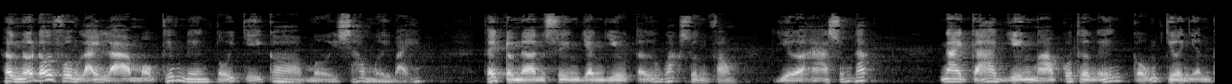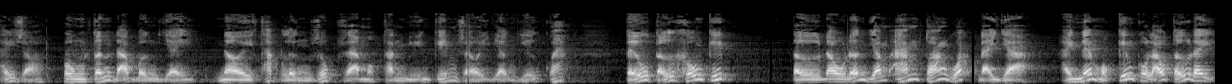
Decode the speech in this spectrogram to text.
Hơn nữa đối phương lại là một thiếu niên tuổi chỉ có mười sáu mười bảy Thế cho nên xuyên dân diêu tử quát Xuân Phong vừa hạ xuống đất. Ngay cả diện mạo của Thương Yến cũng chưa nhìn thấy rõ. Hùng tính đã bừng dậy, nơi thắt lưng rút ra một thanh nhuyễn kiếm rồi giận dữ quát. Tiểu tử khốn kiếp, từ đâu đến dám ám toán quắc đại gia, hãy nếm một kiếm của lão tử đây.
